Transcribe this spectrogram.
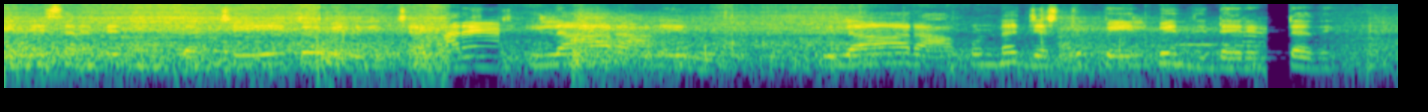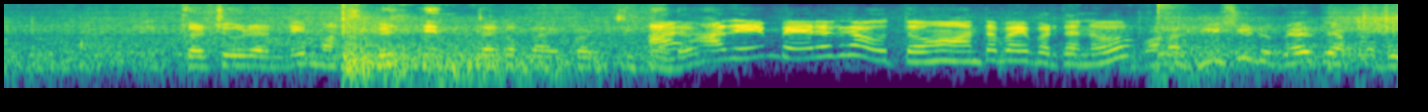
ఏం చేశానంటే నేను చేతితో వెలిగించాను ఇలా రాలేదు. ఇలా రాకుండా జస్ట్ పేలిపోయింది డైరెక్ట్ అది. ఇక్కడ చూడండి మా హస్బెండ్ ఎంతగా భయపడుతున్నాడు. అదేం పేరేదిగా అవుతాం అంత భయపడతాను మన తీసిడు బేల్తే అప్పుడు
